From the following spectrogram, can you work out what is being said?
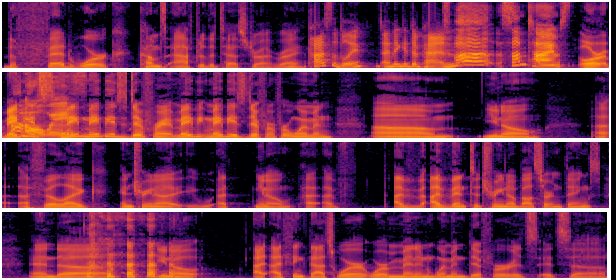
the Fed work comes after the test drive, right? Possibly. I think it depends. Uh, sometimes. Or maybe it's always. maybe, maybe it's different. Maybe maybe it's different for women. Um, you know, I, I feel like and Trina, I, you know, I, I've I've I vent to Trina about certain things, and uh, you know, I, I think that's where where men and women differ. It's it's uh,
